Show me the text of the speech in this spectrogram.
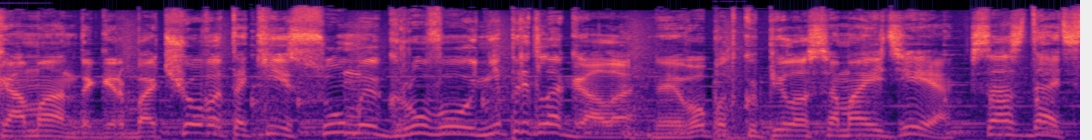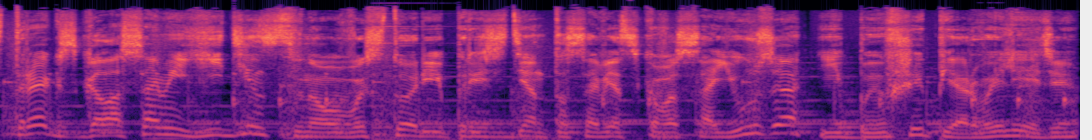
Команда Горбачева такие суммы Груву не предлагала, но его подкупила сама идея – создать трек с голосами единственного в истории президента Советского Союза и бывшей первой леди.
